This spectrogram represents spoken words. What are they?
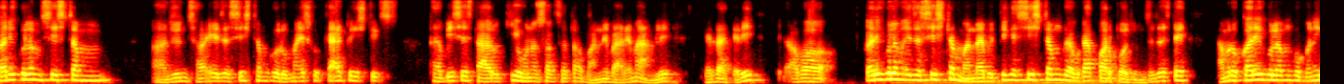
करिकुलम सिस्टम जुन छ एज अ सिस्टमको रूपमा यसको क्यारेक्टरिस्टिक्स तथा विशेषताहरू के हुनसक्छ त भन्ने बारेमा हामीले हेर्दाखेरि अब करिकुलम एज अ सिस्टम भन्दा बित्तिकै सिस्टमको एउटा पर्पोज हुन्छ। जस्तै हाम्रो करिकुलमको पनि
